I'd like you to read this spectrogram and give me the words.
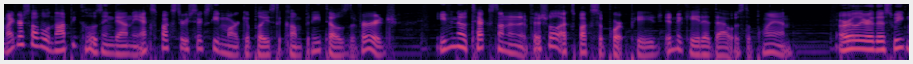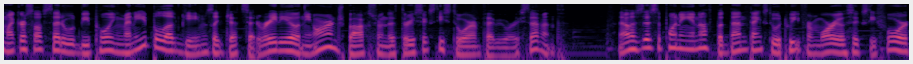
Microsoft will not be closing down the Xbox 360 marketplace, the company tells The Verge, even though text on an official Xbox support page indicated that was the plan. Earlier this week, Microsoft said it would be pulling many beloved games like Jet Set Radio and the Orange Box from the 360 store on February 7th. That was disappointing enough, but then, thanks to a tweet from Wario64,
